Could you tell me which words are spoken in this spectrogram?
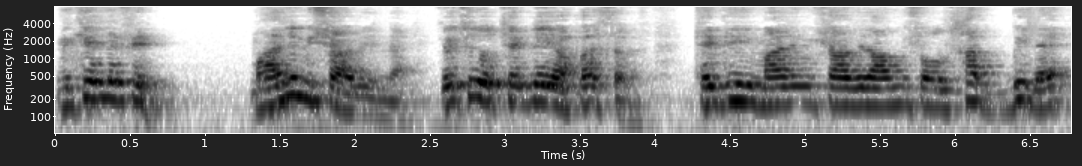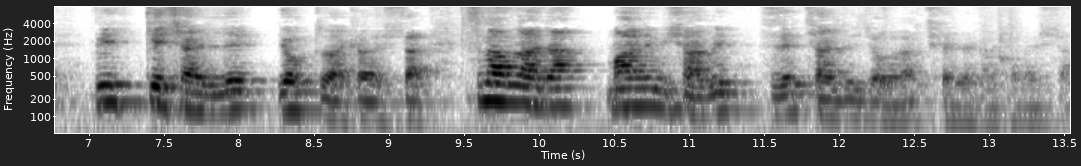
mükellefin mali müşavirine götür o tebliğ yaparsanız tebliğ mali müşavir almış olsa bile bir geçerliliği yoktur arkadaşlar. Sınavlarda mali müşavir size çeldirici olarak çıkacak arkadaşlar.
